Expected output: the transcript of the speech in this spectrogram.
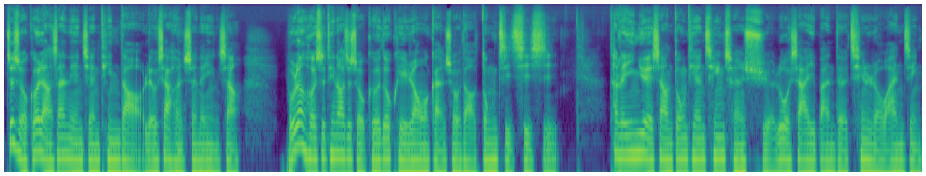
这首歌两三年前听到，留下很深的印象。不论何时听到这首歌，都可以让我感受到冬季气息。它的音乐像冬天清晨雪落下一般的轻柔安静，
